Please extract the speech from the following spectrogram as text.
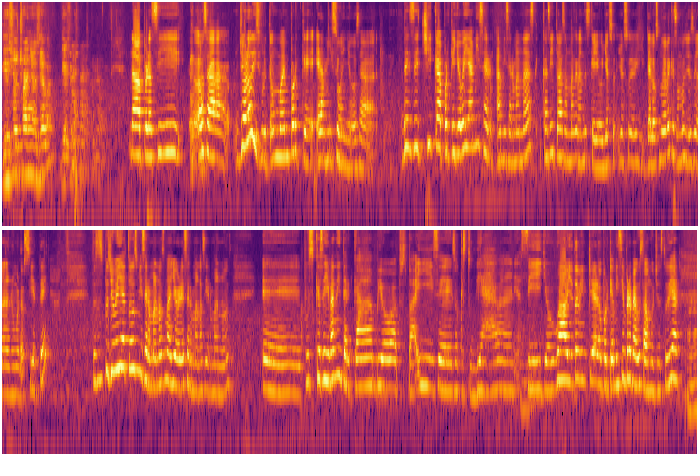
18 años lleva. 18. No, pero sí, o sea, yo lo disfruté un buen porque era mi sueño, o sea, desde chica, porque yo veía a mis, her- a mis hermanas, casi todas son más grandes que yo, yo soy, yo soy de los nueve que somos, yo soy la número siete. Entonces, pues yo veía a todos mis hermanos mayores, hermanas y hermanos, eh, pues que se iban de intercambio a otros países o que estudiaban y así. Yo, wow, yo también quiero, porque a mí siempre me ha gustado mucho estudiar. Ajá.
